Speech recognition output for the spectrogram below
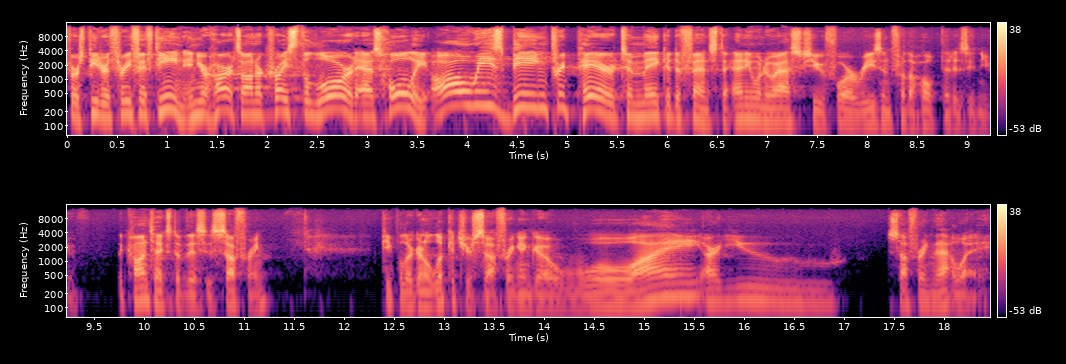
1 Peter 3:15 In your hearts honor Christ the Lord as holy always being prepared to make a defense to anyone who asks you for a reason for the hope that is in you. The context of this is suffering. People are going to look at your suffering and go, "Why are you suffering that way?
